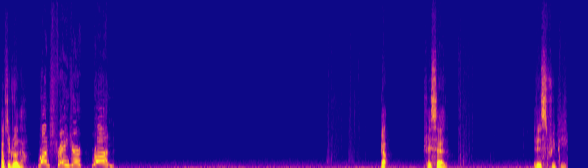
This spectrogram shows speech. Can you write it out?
I have to go now. Run, stranger! Run! Yep. Like I said, it is creepy.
